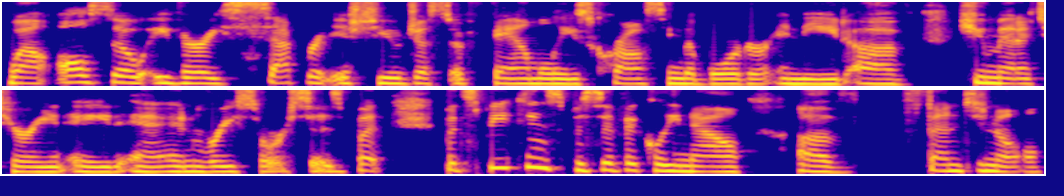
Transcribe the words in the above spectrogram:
while also a very separate issue just of families crossing the border in need of humanitarian aid and resources. But but speaking specifically now of fentanyl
